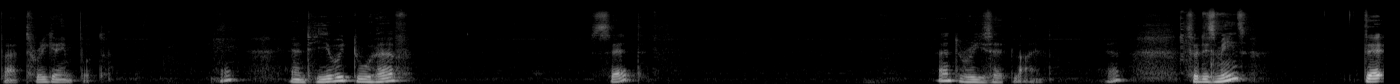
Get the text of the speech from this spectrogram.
by trigger input. Okay. And here we do have set and reset line. Yeah? So this means the,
